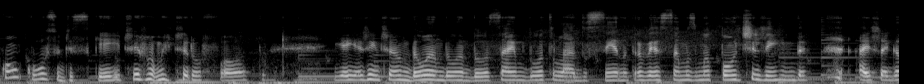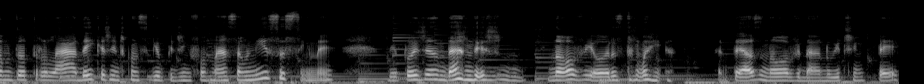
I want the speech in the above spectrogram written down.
concurso de skate, a mamãe tirou foto. E aí a gente andou, andou, andou, saímos do outro lado do Sena, atravessamos uma ponte linda. Aí chegamos do outro lado, aí que a gente conseguiu pedir informação nisso assim, né? Depois de andar desde 9 horas da manhã até as 9 da noite em pé.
